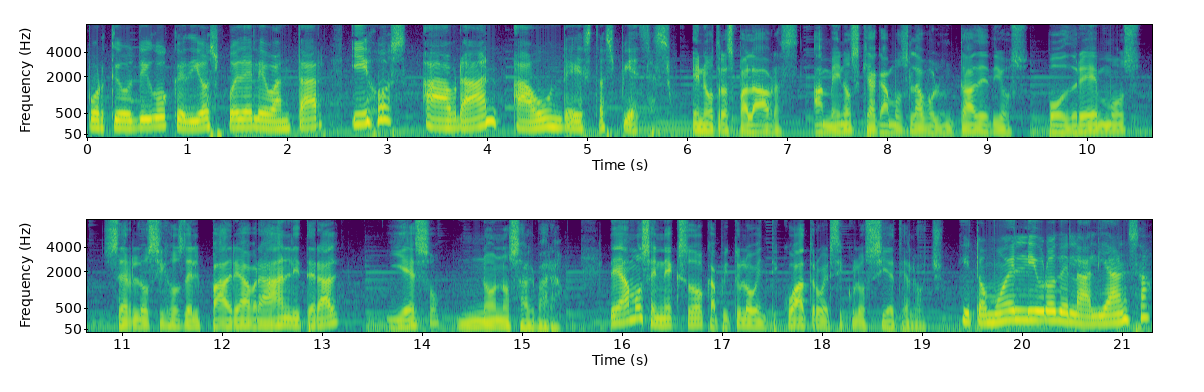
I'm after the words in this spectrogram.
porque os digo que Dios puede levantar hijos a Abraham aún de estas piedras. En otras palabras, a menos que hagamos la voluntad de Dios, podremos ser los hijos del Padre Abraham literal y eso no nos salvará. Leamos en Éxodo capítulo 24 versículos 7 al 8. Y tomó el libro de la alianza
